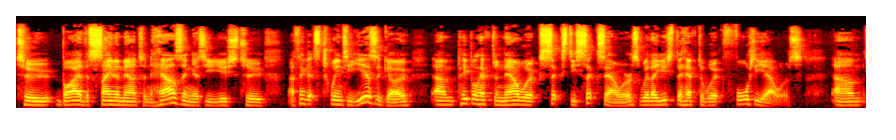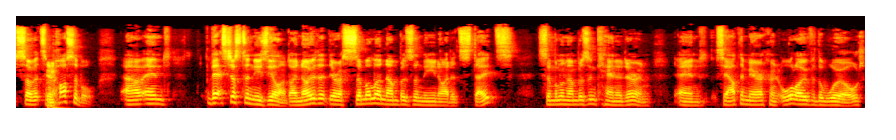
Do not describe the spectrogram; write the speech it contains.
to buy the same amount in housing as you used to, I think it's 20 years ago, um, people have to now work 66 hours where they used to have to work 40 hours. Um, so it's yeah. impossible. Uh, and that's just in New Zealand. I know that there are similar numbers in the United States, similar numbers in Canada and, and South America and all over the world.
